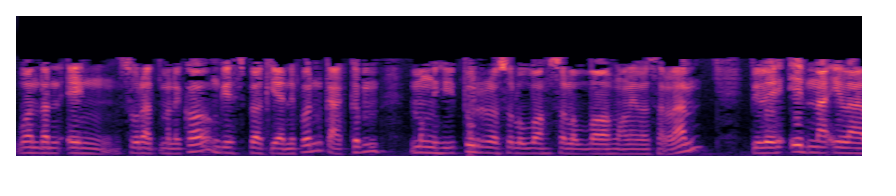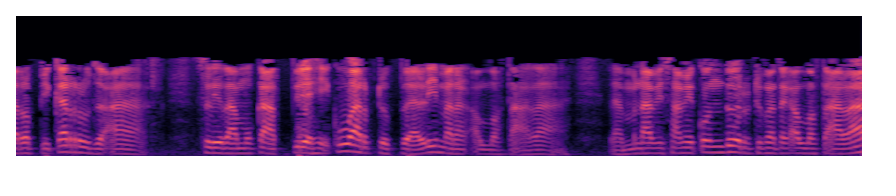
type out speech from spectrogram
wonten ing surat menika nggih sebagianipun kagem menghibur Rasulullah sallallahu alaihi wasallam bilih inna ila rabbikar rujaa seliramu kabeh iku arep bali marang Allah taala. Lah menawi sami kundur dumateng Allah taala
